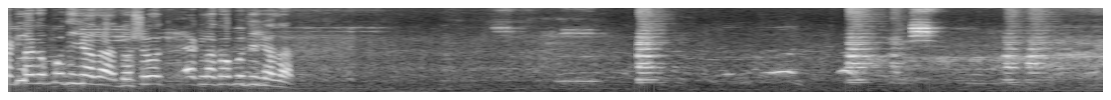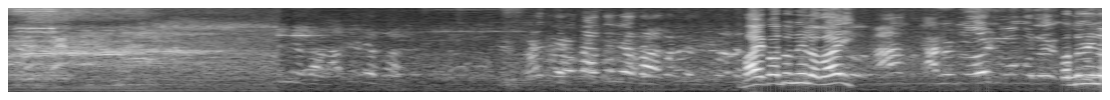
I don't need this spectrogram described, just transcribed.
এক লাখ পঁচিশ হাজার। এক লাখ পঁচিশ হাজার। ভাই, কত নিল ভাই? কত নিল?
